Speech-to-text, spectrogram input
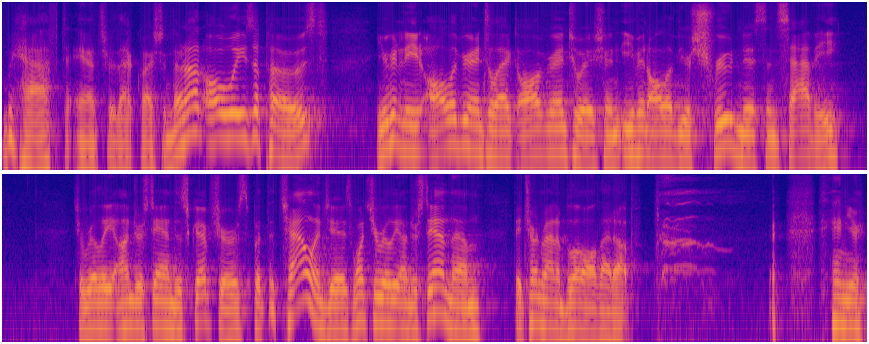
We have to answer that question. They're not always opposed. You're going to need all of your intellect, all of your intuition, even all of your shrewdness and savvy to really understand the scriptures. But the challenge is, once you really understand them, they turn around and blow all that up. and you're,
